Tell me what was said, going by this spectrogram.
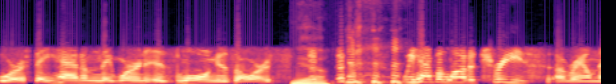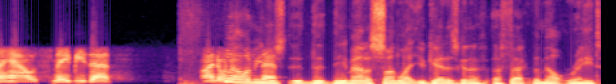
or if they had them, they weren't as long as ours. Yeah. we have a lot of trees around the house. Maybe that I don't well, know. I mean, that, the the amount of sunlight you get is going to affect the melt rate.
